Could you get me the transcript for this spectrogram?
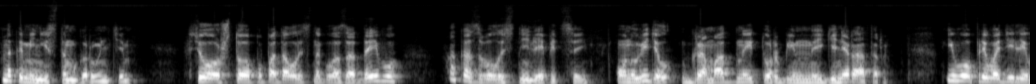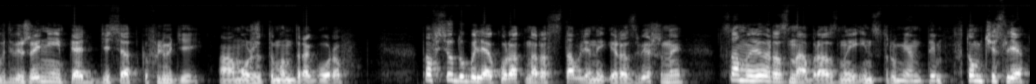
на каменистом грунте. Все, что попадалось на глаза Дэйву, оказывалось нелепицей. Он увидел громадный турбинный генератор. Его приводили в движение пять десятков людей, а может и мандрагоров. Повсюду были аккуратно расставлены и развешаны самые разнообразные инструменты, в том числе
